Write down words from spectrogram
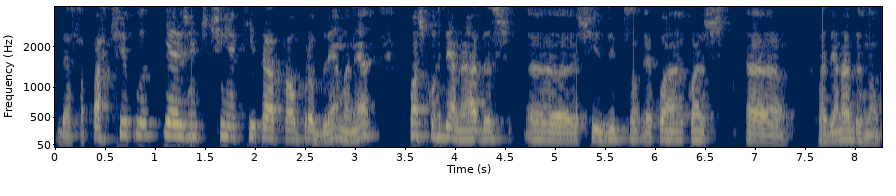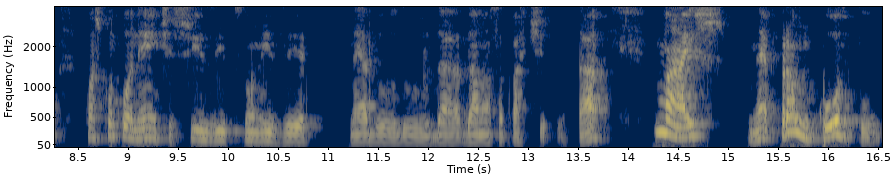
dessa partícula, e aí a gente tinha que tratar o problema né, com as coordenadas uh, x, y, eh, com, com as uh, coordenadas não, com as componentes x, y e z né, do, do da, da, nossa partícula. Tá? Mas, né, para um corpo,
